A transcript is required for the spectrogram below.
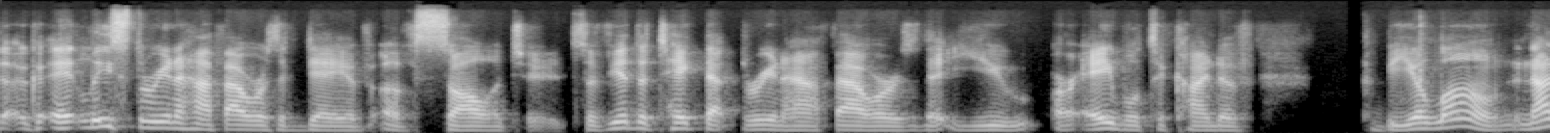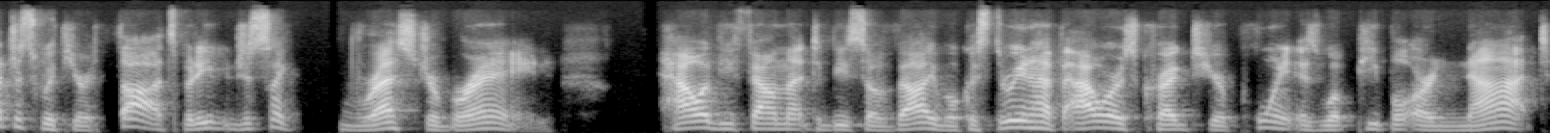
a, at least three and a half hours a day of, of solitude. So if you had to take that three and a half hours that you are able to kind of be alone, not just with your thoughts, but even just like rest your brain, how have you found that to be so valuable? Because three and a half hours, Craig, to your point, is what people are not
